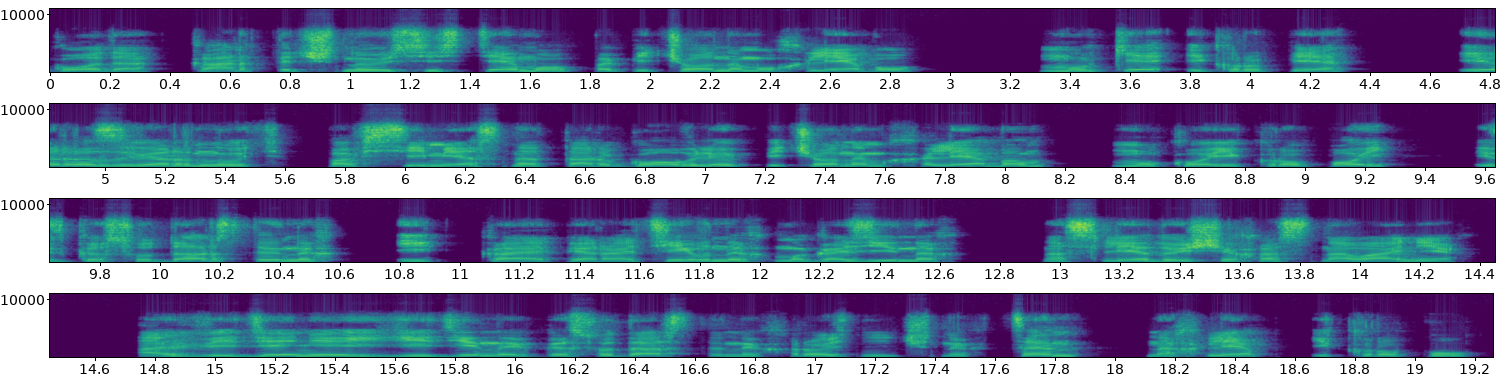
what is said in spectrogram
года карточную систему по печеному хлебу, муке и крупе и развернуть повсеместно торговлю печеным хлебом, мукой и крупой из государственных и кооперативных магазинах на следующих основаниях о введении единых государственных розничных цен на хлеб и крупу.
